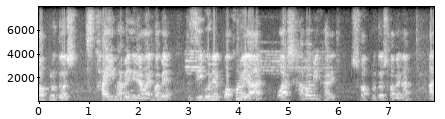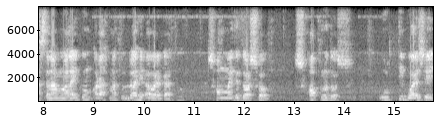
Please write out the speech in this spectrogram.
স্বপ্নদোষ স্থায়ীভাবে নিরাময় হবে, জীবনে কখনোই আর অস্বাভাবিক হারে স্বপ্নদোষ হবে না। আসসালামু আলাইকুম রহমতুল্লাহ আবরাকাত সম্মানিত দর্শক, স্বপ্নদোষ। উঠতি বয়সেই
